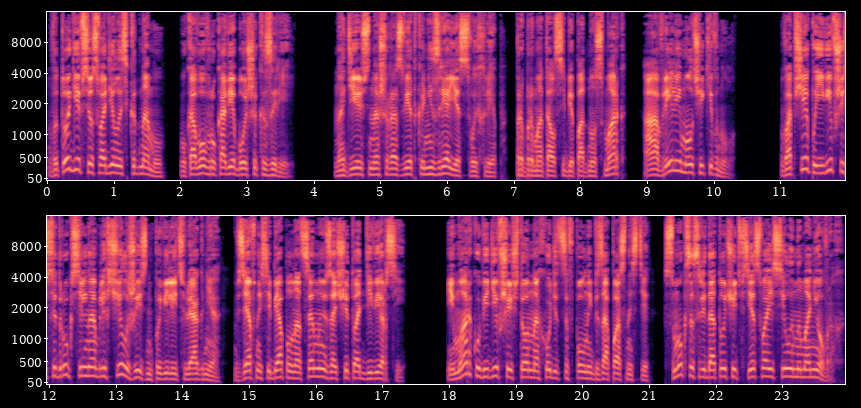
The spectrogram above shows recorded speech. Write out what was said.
В итоге все сводилось к одному, у кого в рукаве больше козырей. «Надеюсь, наша разведка не зря ест свой хлеб», пробормотал себе под нос Марк, а Аврелий молча кивнул. Вообще, появившийся друг сильно облегчил жизнь повелителю огня, взяв на себя полноценную защиту от диверсий. И Марк, убедившись, что он находится в полной безопасности, смог сосредоточить все свои силы на маневрах.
